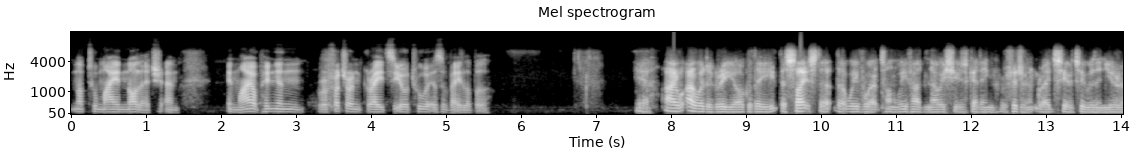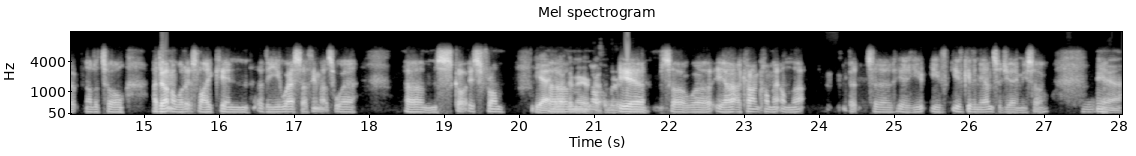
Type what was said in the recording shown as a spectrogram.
not to my knowledge. And in my opinion, refrigerant grade CO2 is available. Yeah, I, I would agree, Jorg. The the sites that, that we've worked on, we've had no issues getting refrigerant grade CO2 within Europe, not at all. I don't know what it's like in the US. I think that's where um, Scott is from. Yeah, North Um, America. North America. Yeah, so uh, yeah, I can't comment on that. But uh, yeah, you, you've you've given the answer, Jamie. So Yeah.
